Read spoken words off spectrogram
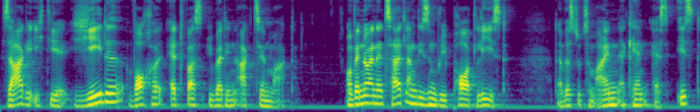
Sage ich dir jede Woche etwas über den Aktienmarkt. Und wenn du eine Zeit lang diesen Report liest, dann wirst du zum einen erkennen, es ist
